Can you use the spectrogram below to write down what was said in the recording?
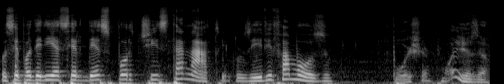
Você poderia ser desportista nato, inclusive famoso. Poxa. Oi, Josiel.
